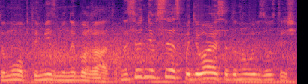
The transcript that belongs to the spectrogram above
тому оптимізму небагато. На сьогодні все. Сподіваюся, до нових зустрічей.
